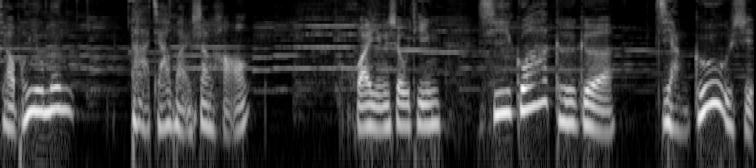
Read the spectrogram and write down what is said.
小朋友们，大家晚上好！欢迎收听西瓜哥哥讲故事。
